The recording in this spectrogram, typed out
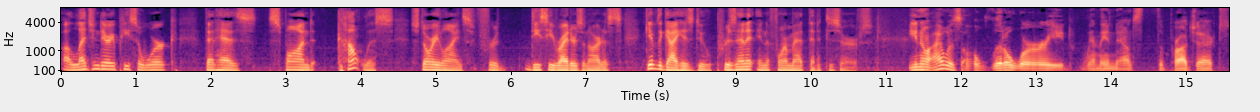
a legendary piece of work that has spawned countless storylines for DC writers and artists. Give the guy his due. Present it in the format that it deserves. You know, I was a little worried when they announced the project,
